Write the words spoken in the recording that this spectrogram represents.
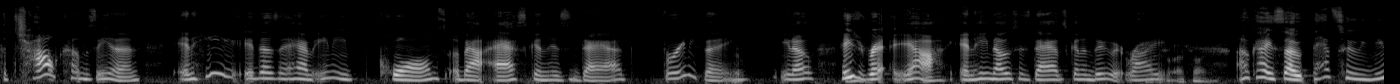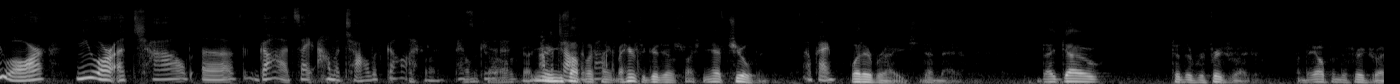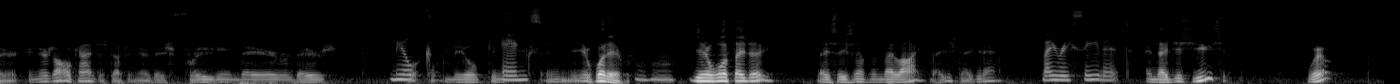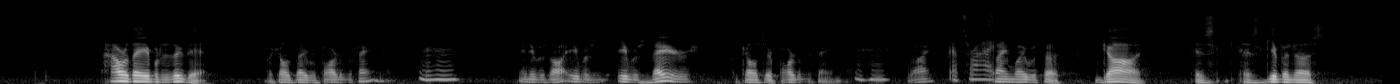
the child comes in and he it doesn't have any qualms about asking his dad for anything. You know, he's mm-hmm. re- yeah, and he knows his dad's going to do it, right? That's, that's right. Okay, so that's who you are. You are a child of God. Say, I'm a child of God. That's right. That's I'm a good. child of God. You know, you stop and think here's a good illustration. You have children, Okay. whatever age, doesn't matter. They go to the refrigerator and they open the refrigerator and there's all kinds of stuff in there. There's fruit in there, there's Milk, milk and, eggs. and whatever. hmm You know what they do? They see something they like, they just take it out. They receive it. and they just use it. Well, how are they able to do that? Because they were part of the family, hmm and it was all, it was it was theirs because they're part of the family, hmm right? That's right. Same way with us. God has has given us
